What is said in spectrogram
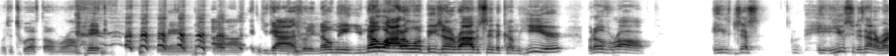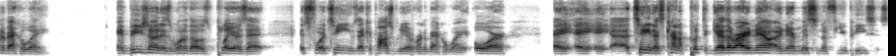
with the 12th overall pick. and uh, if you guys really know me, you know I don't want Bijan Robinson to come here. But overall, he's just Houston is not a running back away. And Bijan is one of those players that is for teams that could possibly a running back away or a, a, a, team that's kind of put together right now and they're missing a few pieces.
